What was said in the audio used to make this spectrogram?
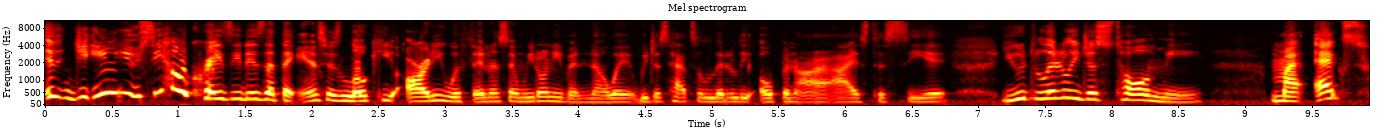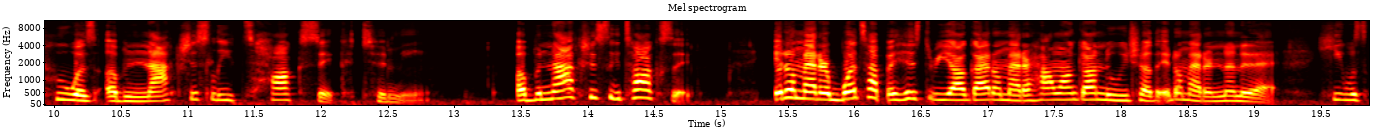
you, you see how crazy it is that the answer is low key already within us and we don't even know it. We just had to literally open our eyes to see it. You literally just told me my ex who was obnoxiously toxic to me. Obnoxiously toxic it don't matter what type of history y'all got. It don't matter how long y'all knew each other. It don't matter none of that. He was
